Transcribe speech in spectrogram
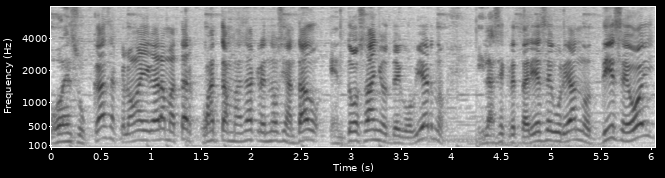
O en su casa que lo van a llegar a matar. ¿Cuántas masacres no se han dado en dos años de gobierno? Y la Secretaría de Seguridad nos dice hoy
